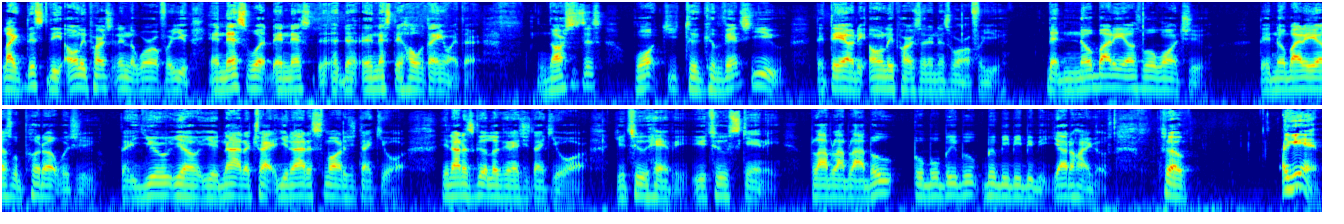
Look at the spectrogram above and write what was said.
Like, this is the only person in the world for you, and that's what, and that's, the, and that's the whole thing right there. Narcissists want you to convince you that they are the only person in this world for you, that nobody else will want you, that nobody else will put up with you, that you you know you're not attract you're not as smart as you think you are. You're not as good looking as you think you are. You're too heavy. You're too skinny. Blah blah blah boo boo boo boo boo boo boo boo boo. Y'all know how it goes. So again,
